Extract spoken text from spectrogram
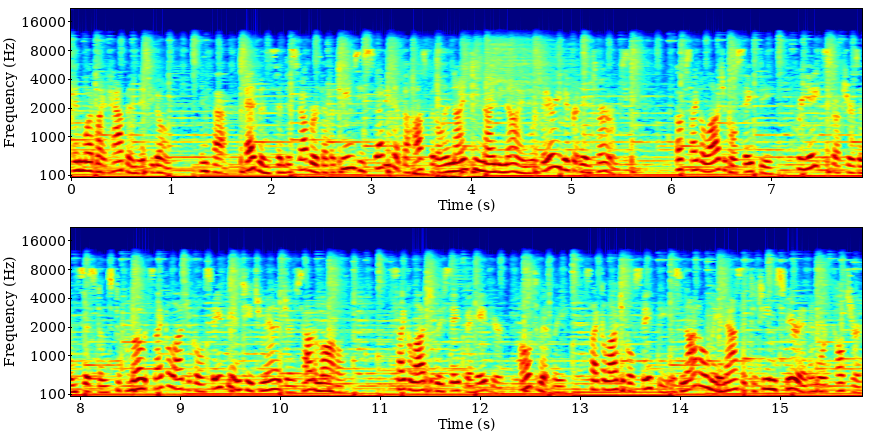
and what might happen if you don't. In fact, Edmondson discovered that the teams he studied at the hospital in 1999 were very different in terms of psychological safety, create structures and systems to promote psychological safety and teach managers how to model psychologically safe behavior. Ultimately, psychological safety is not only an asset to team spirit and work culture,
